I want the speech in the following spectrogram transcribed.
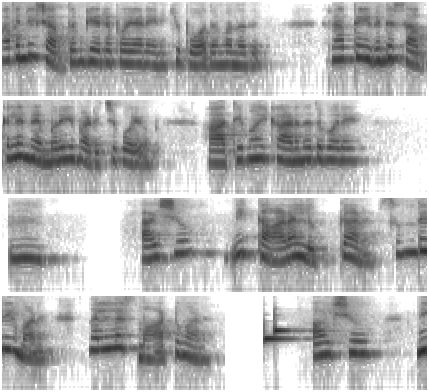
അവന്റെ ശബ്ദം കേട്ടപ്പോഴാണ് എനിക്ക് ബോധം വന്നത്. റബ്ബെ ഇവന്റെ സകല മെമ്മറിയും അടിച്ചു പോയോ? ആദ്യമായി കാണുന്നത് പോലെ. ഐഷു നീ കാണാൻ ലുക്കാണ് സുന്ദരിയുമാണ് നല്ല സ്മാർട്ടുമാണ്. ആയിഷു നീ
